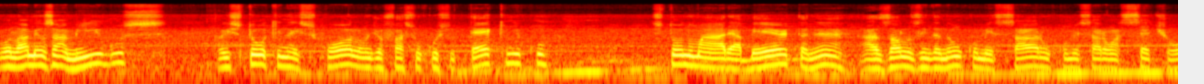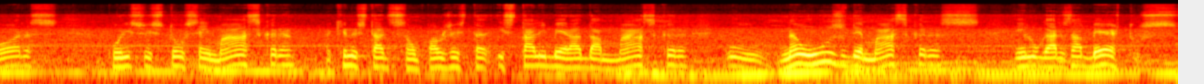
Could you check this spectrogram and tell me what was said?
Olá meus amigos, eu estou aqui na escola onde eu faço um curso técnico, estou numa área aberta, né? As aulas ainda não começaram, começaram às 7 horas, por isso estou sem máscara. Aqui no estado de São Paulo já está, está liberada a máscara, o não uso de máscaras em lugares abertos.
